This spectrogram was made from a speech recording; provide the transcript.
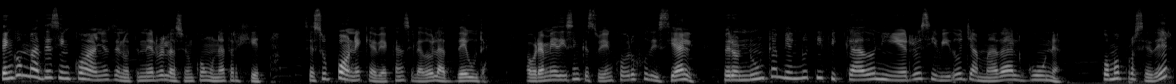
Tengo más de cinco años de no tener relación con una tarjeta. Se supone que había cancelado la deuda. Ahora me dicen que estoy en cobro judicial, pero nunca me han notificado ni he recibido llamada alguna. ¿Cómo proceder?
